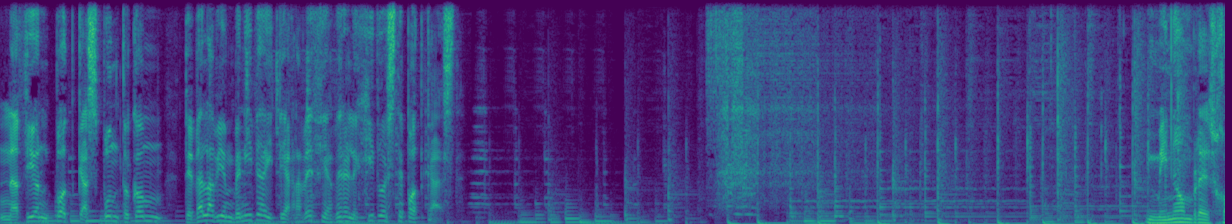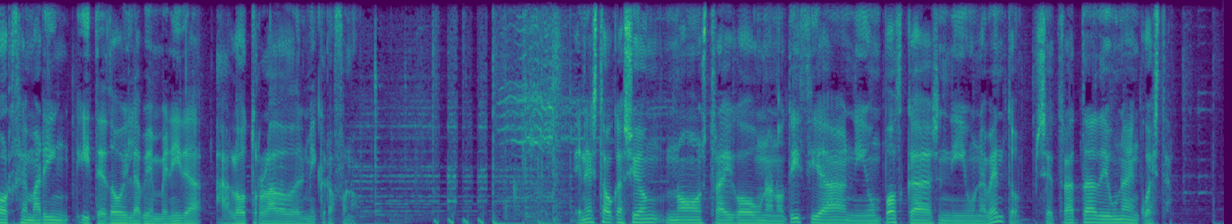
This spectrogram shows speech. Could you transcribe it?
Naciónpodcast.com te da la bienvenida y te agradece haber elegido este podcast. Mi nombre es Jorge Marín y te doy la bienvenida al otro lado del micrófono. En esta ocasión no os traigo una noticia, ni un podcast, ni un evento. Se trata de una encuesta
